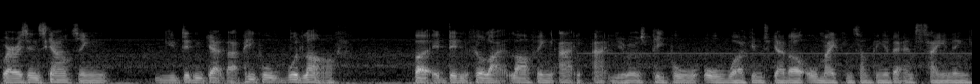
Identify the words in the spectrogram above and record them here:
Whereas in scouting, you didn't get that. People would laugh, but it didn't feel like laughing at at you. It was people all working together, all making something a bit entertaining.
